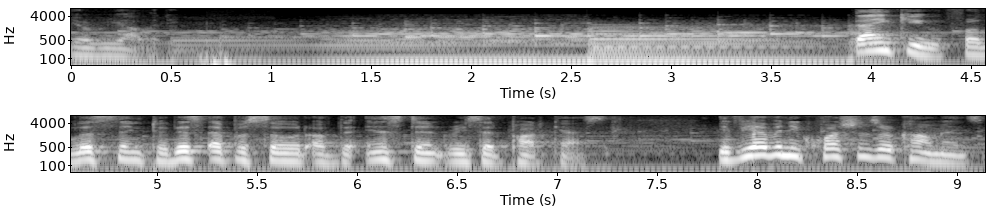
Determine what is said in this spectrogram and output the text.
your reality. Thank you for listening to this episode of the Instant Reset Podcast. If you have any questions or comments,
